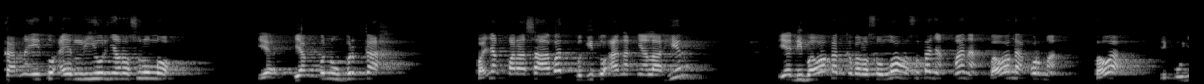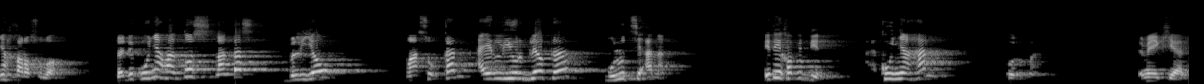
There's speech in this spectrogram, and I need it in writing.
karena itu air liurnya Rasulullah, ya, yang penuh berkah. Banyak para sahabat begitu anaknya lahir, ya dibawakan kepada Rasulullah, Rasul tanya mana, bawa nggak kurma, bawa, dikunyah ke Rasulullah, dan dikunyah lantas, lantas beliau masukkan air liur beliau ke mulut si anak. Itu Khofiddin. Kunyahan kurma. Demikian.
